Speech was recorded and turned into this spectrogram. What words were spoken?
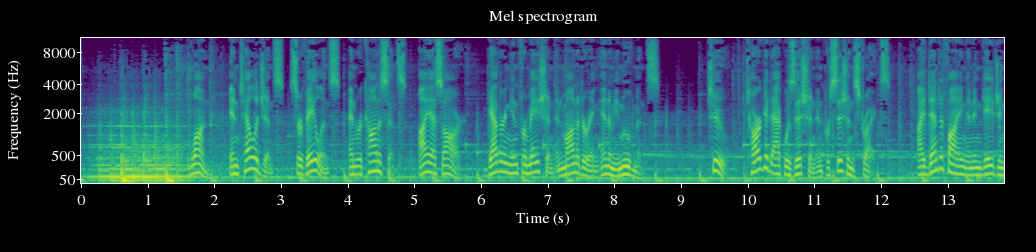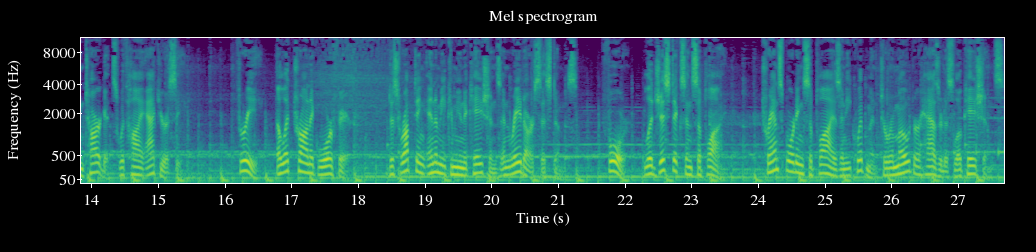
1. Intelligence, surveillance, and reconnaissance, ISR, gathering information and monitoring enemy movements. 2. Target acquisition and precision strikes, identifying and engaging targets with high accuracy. 3. Electronic warfare, disrupting enemy communications and radar systems. 4. Logistics and supply, transporting supplies and equipment to remote or hazardous locations.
